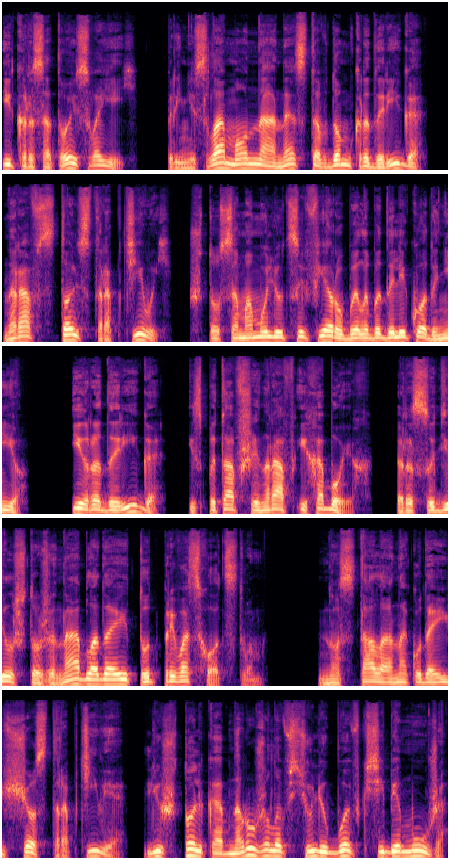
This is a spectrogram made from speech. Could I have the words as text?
и красотой своей принесла Монна Анеста в дом Крадерига нрав столь строптивый, что самому Люциферу было бы далеко до нее. И Родериго, испытавший нрав их обоих, рассудил, что жена обладает тут превосходством. Но стала она куда еще строптивее, лишь только обнаружила всю любовь к себе мужа.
